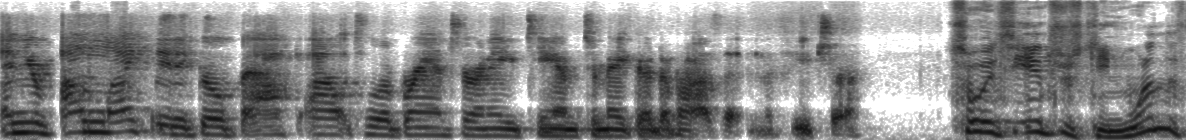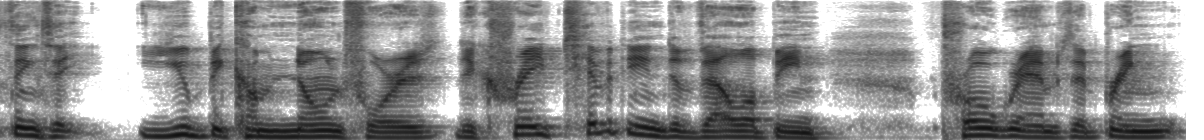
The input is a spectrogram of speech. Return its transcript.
And you're unlikely to go back out to a branch or an ATM to make a deposit in the future. So it's interesting. One of the things that you've become known for is the creativity in developing programs that bring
